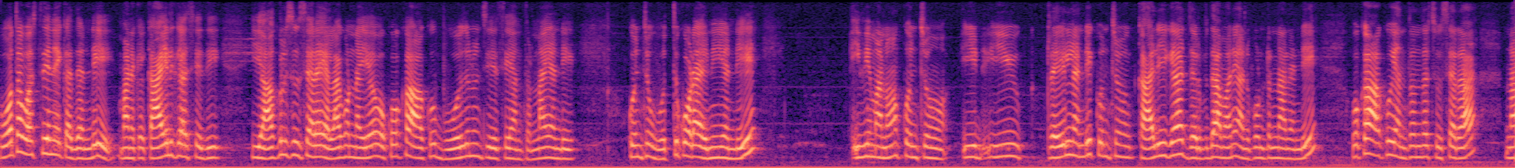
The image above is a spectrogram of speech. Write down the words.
పూత వస్తేనే కదండి మనకి కాయలు కాసేది. ఈ ఆకులు చూసారా ఎలాగున్నాయో? ఒక్కొక్క ఆకు భోజనం చేసే అంత ఉన్నాయండి కొంచెం ఒత్తు కూడా అయినాయండి. ఇవి మనం కొంచెం ఈ ఈ ట్రైల్ అండి కొంచెం ఖాళీగా జరుపుదామని అనుకుంటున్నానండి. ఒక ఆకు ఎంత ఉందో చూసారా? నా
